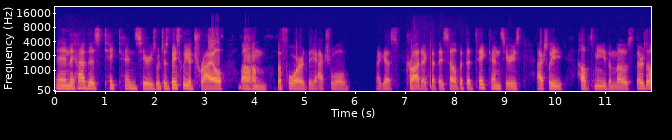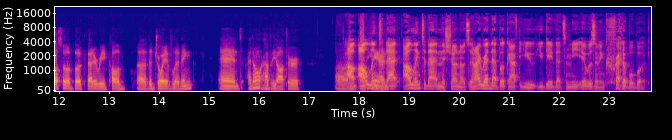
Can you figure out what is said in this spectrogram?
and they have this Take 10 series, which is basically a trial um, before the actual I guess, product that they sell. But the Take 10 series actually helped me the most. There's also a book that I read called uh, The Joy of Living. And I don't have the author. Um, I'll, I'll link hand. to that. I'll link to that in the show notes. And I read that book after you you gave that to me. It was an incredible book.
